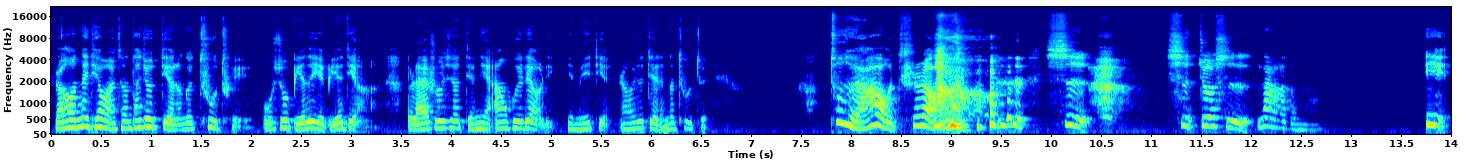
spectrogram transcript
然后那天晚上他就点了个兔腿，我说别的也别点了，本来说是要点点安徽料理，也没点，然后就点了个兔腿，兔腿好好吃啊，是是就是辣的吗？一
